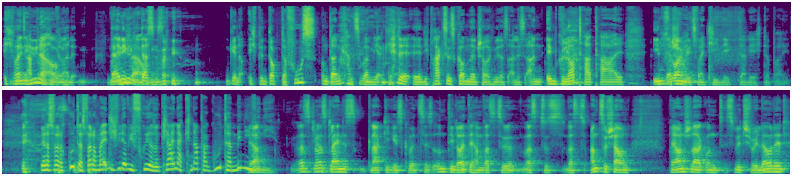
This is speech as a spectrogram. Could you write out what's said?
ich wollte Hühneraugen gerade. Deine Hühneraugen. Das ist, Genau, ich bin Dr. Fuß und dann kannst du bei mir gerne in die Praxis kommen, dann schaue ich mir das alles an. Im Glottertal in ich der Schwarzwaldklinik, da wäre ich dabei. Ja, das war doch gut, das war doch mal endlich wieder wie früher, so ein kleiner, knapper, guter Mini-Winnie. Ja, was, was Kleines, Knackiges, Kurzes. Und die Leute haben was, zu, was, zu, was anzuschauen. Braunschlag und Switch Reloaded.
